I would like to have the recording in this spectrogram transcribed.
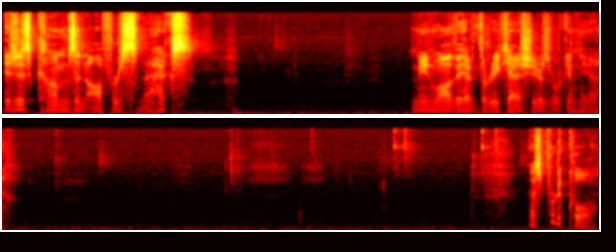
It just comes and offers snacks. Meanwhile, they have three cashiers working here. That's pretty cool.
